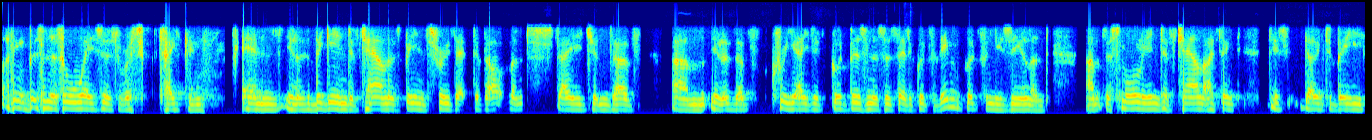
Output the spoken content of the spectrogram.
I think business always is risk taking. And, you know, the big end of town has been through that development stage and they've, um, you know, they've created good businesses that are good for them, good for New Zealand. Um, the small end of town, I think there's going to be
